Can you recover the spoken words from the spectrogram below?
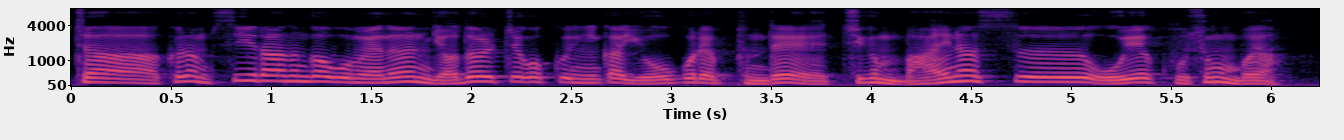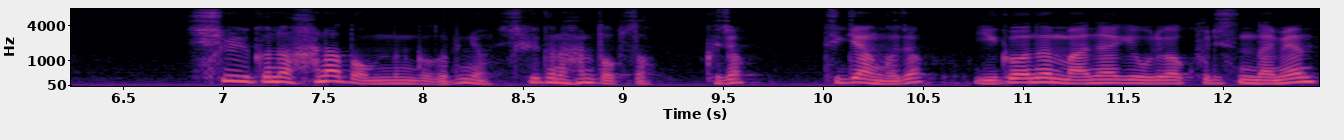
자, 그럼 C라는 거 보면은 여덟 제곱근이니까 요 그래프인데 지금 마이너스 5의 구승은 뭐야? 실근은 하나도 없는 거거든요. 실근은 하나도 없어. 그죠? 특이한 거죠? 이거는 만약에 우리가 굳이 쓴다면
